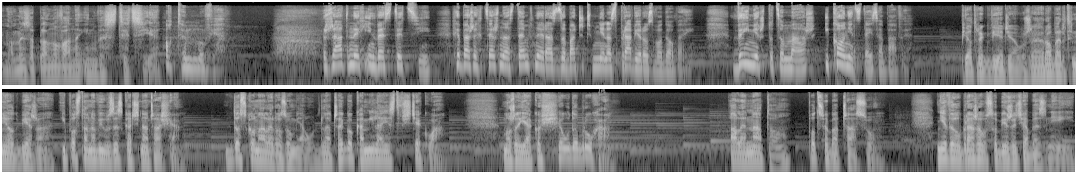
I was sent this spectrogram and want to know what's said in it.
Mamy zaplanowane inwestycje. O tym mówię. Żadnych inwestycji, chyba że chcesz następny raz zobaczyć mnie na sprawie rozwodowej. Wyjmiesz to, co masz i koniec tej zabawy. Piotrek wiedział, że Robert nie odbierze i postanowił zyskać na czasie. Doskonale rozumiał, dlaczego Kamila jest wściekła. Może jakoś się udobrucha. Ale na to potrzeba czasu. Nie wyobrażał sobie życia bez niej,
